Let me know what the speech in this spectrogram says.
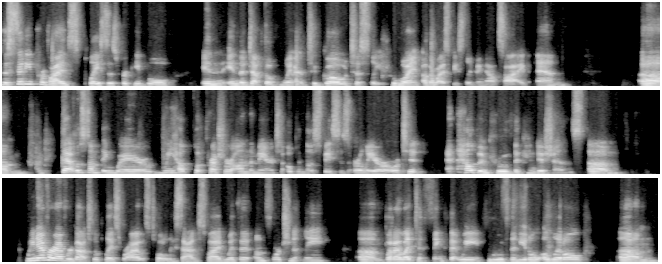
the city provides places for people in, in the depth of winter to go to sleep, who might otherwise be sleeping outside. And um, that was something where we helped put pressure on the mayor to open those spaces earlier or to help improve the conditions. Um, we never ever got to a place where I was totally satisfied with it, unfortunately. Um, but I like to think that we moved the needle a little. Um,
